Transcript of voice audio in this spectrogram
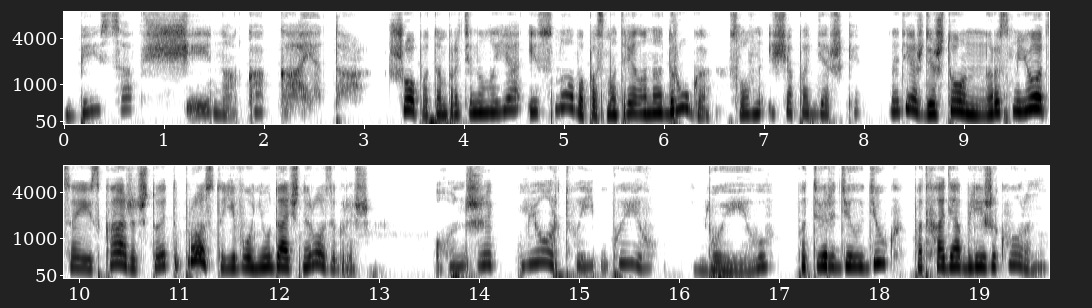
«Бесовщина какая-то!» Шепотом протянула я и снова посмотрела на друга, словно ища поддержки. В надежде, что он рассмеется и скажет, что это просто его неудачный розыгрыш. «Он же мертвый был!» «Был?» — подтвердил Дюк, подходя ближе к ворону.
